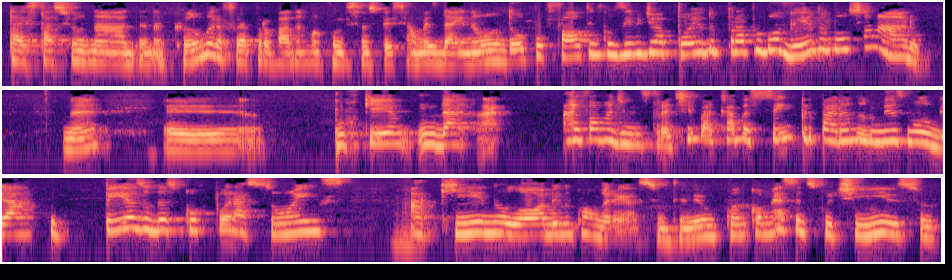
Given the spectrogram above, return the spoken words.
está estacionada na Câmara, foi aprovada numa comissão especial, mas daí não andou por falta, inclusive, de apoio do próprio governo Bolsonaro, né? É, porque a reforma administrativa acaba sempre parando no mesmo lugar. O peso das corporações aqui no lobby no Congresso, entendeu? Quando começa a discutir isso,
